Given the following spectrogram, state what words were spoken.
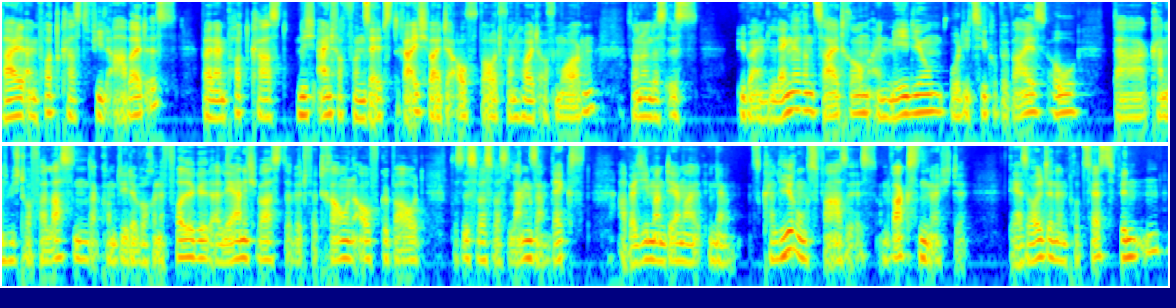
Weil ein Podcast viel Arbeit ist, weil ein Podcast nicht einfach von selbst Reichweite aufbaut von heute auf morgen, sondern das ist über einen längeren Zeitraum ein Medium, wo die Zielgruppe weiß, oh, da kann ich mich drauf verlassen, da kommt jede Woche eine Folge, da lerne ich was, da wird Vertrauen aufgebaut. Das ist was, was langsam wächst. Aber jemand, der mal in der Skalierungsphase ist und wachsen möchte, der sollte einen Prozess finden,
